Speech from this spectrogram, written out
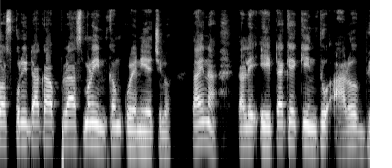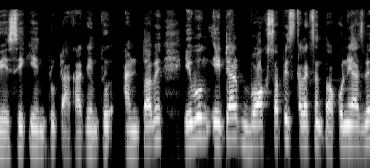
দশ কোটি টাকা প্লাস মানে ইনকাম করে নিয়েছিল। তাই না? তাহলে এটাকে কিন্তু আরও বেশি কিন্তু টাকা কিন্তু আনতে হবে এবং এটার বক্স অফিস কালেকশন তখনই আসবে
